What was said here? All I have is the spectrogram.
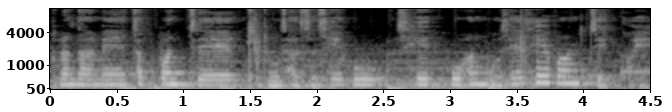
그런 다음에 첫 번째 기둥사슬 세고, 세코 한 곳에 세 번째 코에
